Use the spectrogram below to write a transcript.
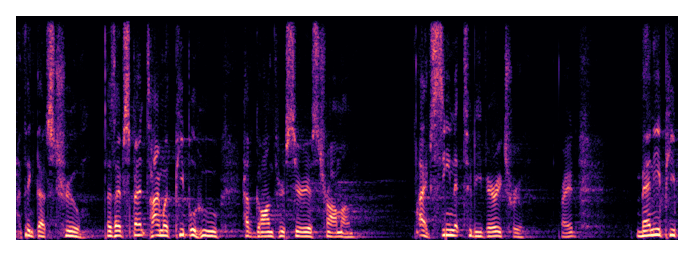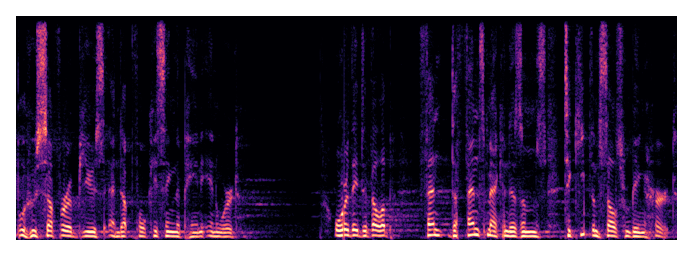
I think that's true. As I've spent time with people who have gone through serious trauma, I've seen it to be very true, right? Many people who suffer abuse end up focusing the pain inward, or they develop defense mechanisms to keep themselves from being hurt.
